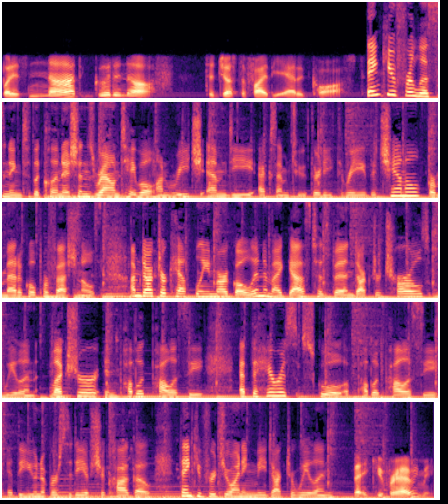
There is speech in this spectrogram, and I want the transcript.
but it's not good enough to justify the added cost. Thank you for listening to the Clinicians Roundtable on ReachMD XM233, the channel for medical professionals. I'm Dr. Kathleen Margolin, and my guest has been Dr. Charles Wheelan, lecturer in public policy at the Harris School of Public Policy at the University of Chicago. Thank you for joining me, Dr. Wheelan. Thank you for having me.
